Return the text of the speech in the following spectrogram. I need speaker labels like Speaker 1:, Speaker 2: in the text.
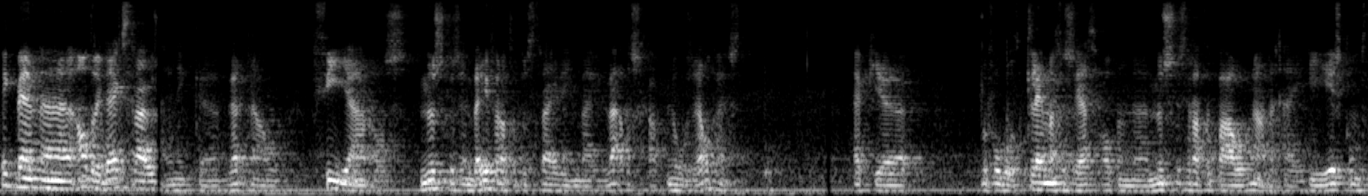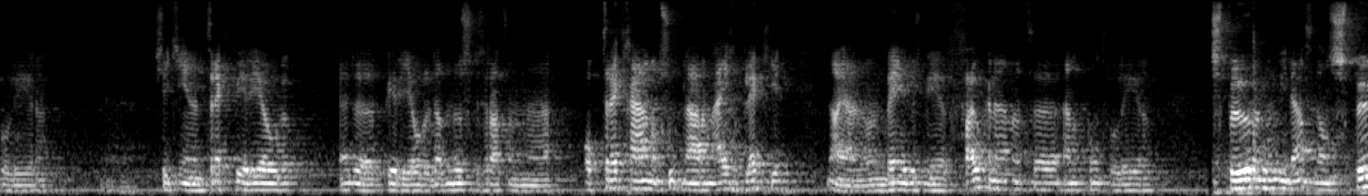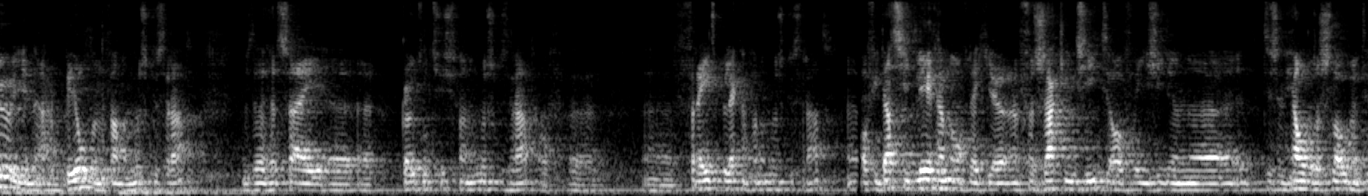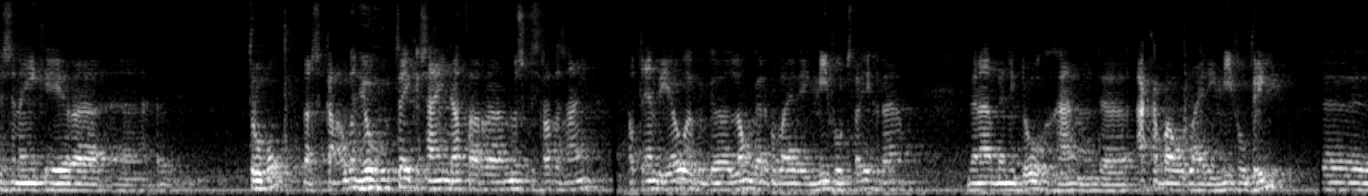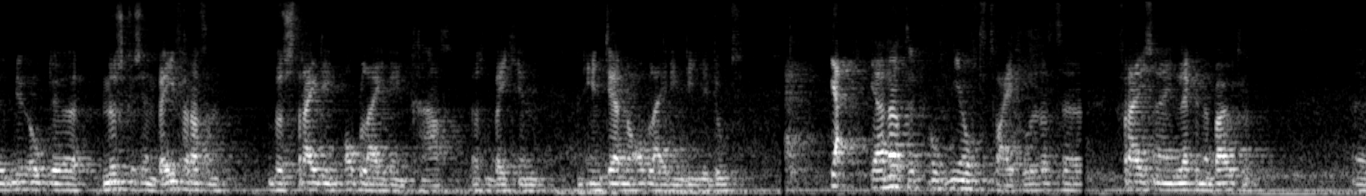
Speaker 1: Ik ben uh, André Dijkstruis en ik uh, werk nu vier jaar als muskus- en beverrattenbestrijding bij Waterschap Noord-Zelvest. Heb je bijvoorbeeld klemmen gezet op een uh, muskusrattenbouw, nou, dan ga je die eerst controleren. zit je in een trekperiode, hè, de periode dat muskusratten op trek gaan, op zoek naar een eigen plekje, nou ja, dan ben je dus meer fuiken aan het, aan het controleren. Speuren noem je dat, dan speur je naar beelden van een muskusrat. Dus dat het zij uh, keuteltjes van een muskusraad of uh, vreedplekken van een muskusraad. of je dat ziet liggen of dat je een verzakking ziet of je ziet een, het is een heldere slogan, het is in één keer troebel. Dat kan ook een heel goed teken zijn dat er muskusratten zijn. Op de mbo heb ik de loonwerkopleiding niveau 2 gedaan. Daarna ben ik doorgegaan in de akkerbouwopleiding niveau 3. nu ook de muskus- en beverratten bestrijding, opleiding gehad. Dat is een beetje een, een, interne opleiding die je doet. Ja, ja daar hoef ik niet over te twijfelen. Dat uh, vrij zijn, lekker naar buiten. Uh,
